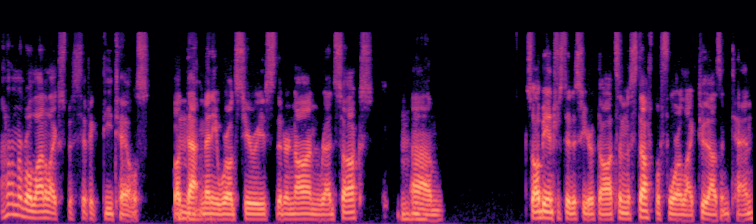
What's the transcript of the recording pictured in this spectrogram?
I don't remember a lot of like specific details about that Mm. many World Series that are non Red Sox. Mhm. Um, so I'll be interested to see your thoughts and the stuff before like 2010.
